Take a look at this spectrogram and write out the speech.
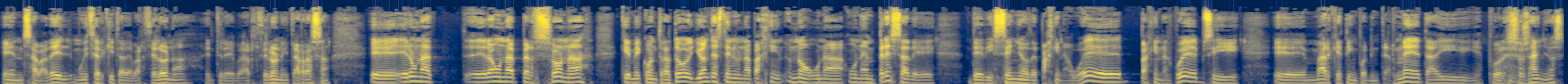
en Sabadell, muy cerquita de Barcelona, entre Barcelona y Tarrasa. Era una era una persona que me contrató. Yo antes tenía una página, no, una, una empresa de, de diseño de página web, páginas web y eh, marketing por internet, ahí por esos años,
